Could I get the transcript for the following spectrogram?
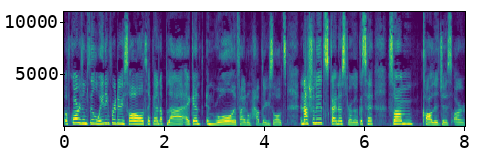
of course, I'm still waiting for the results. I can't apply. I can't enroll if I don't have the results. And actually, it's kind of struggle because some colleges are,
